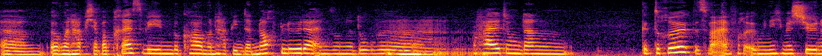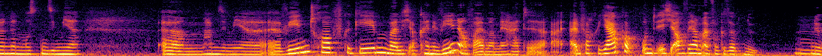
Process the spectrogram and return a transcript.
ähm, irgendwann habe ich aber Presswehen bekommen und habe ihn dann noch blöder in so eine doofe Haltung dann gedrückt. Es war einfach irgendwie nicht mehr schön und dann mussten sie mir, ähm, haben sie mir äh, Venentropf gegeben, weil ich auch keine Venen auf einmal mehr hatte. Einfach Jakob und ich auch, wir haben einfach gesagt, nö. Nö,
